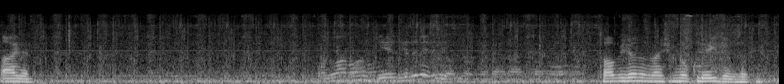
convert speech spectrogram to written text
Aynen. O zaman onu gezdirebiliyor herhalde. O, Tabii canım ben şimdi okula gidiyorum zaten.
